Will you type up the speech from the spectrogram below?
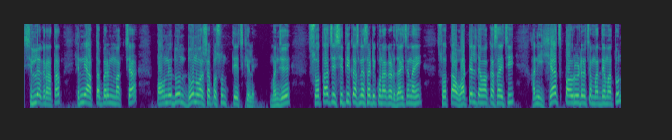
शिल्लक राहतात. ह्यांनी आत्तापर्यंत मागच्या पावणे दोन दोन वर्षापासून तेच केलं आहे म्हणजे स्वतःची शेती कसण्यासाठी कोणाकडे जायचं नाही स्वतः वाटेल तेव्हा कसायची आणि ह्याच पावर रिडरच्या माध्यमातून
